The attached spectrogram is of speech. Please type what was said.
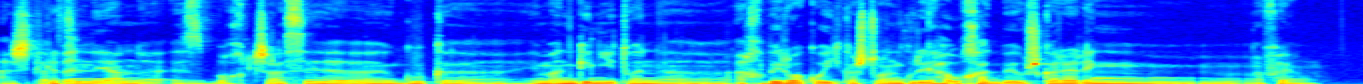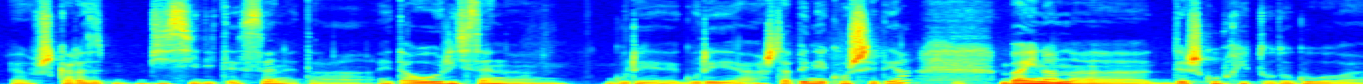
Astapenean ez bortxa, ze guk uh, eman genituen uh, ahberoako ikastuan gure haujak be Euskararen, uh, Euskaraz bizi ditezen eta eta hori zen gure, gure astapeneko sedea. Baina uh, deskubritu dugu uh,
